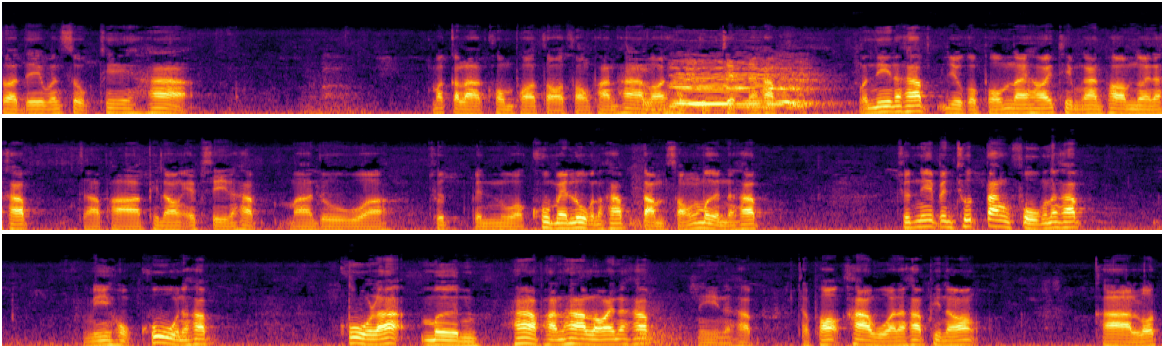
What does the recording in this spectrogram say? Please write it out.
สวัสดีวันศุกร์ที่ 5 มกราคม พศ 2567 นะครับ วันนี้นะครับอยู่กับผมนายฮ้อยทีมงานพ่ออำนวยนะครับ จะพาพี่น้อง FC นะครับ มาดูวัวชุดเป็นวัวคู่แม่ลูกนะครับ ต่ำสองหมื่นนะครับ ชุดนี้เป็นชุดตั้งฝูงนะครับ มี 6 คู่นะครับ คู่ละ 15,500 นะครับ นี่นะครับ เฉพาะค่าวัวนะครับ พี่น้องค่ารถ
